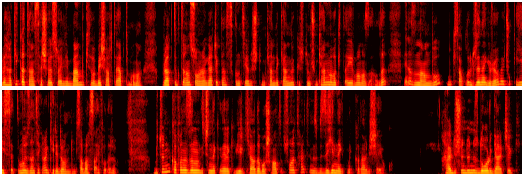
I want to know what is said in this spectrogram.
Ve hakikaten size şöyle söyleyeyim. Ben bu kitabı 5 hafta yaptım ama bıraktıktan sonra gerçekten sıkıntıya düştüm. Kendi kendime küstüm. Çünkü kendime vakit ayırmam azaldı. En azından bu, bu kitapla düzene giriyor ve çok iyi hissettim. O yüzden tekrar geri döndüm. Sabah sayfaları. Bütün kafanızın içindekileri bir kağıda boşaltıp sonra tertemiz bir zihinle gitmek kadar bir şey yok. Her düşündüğünüz doğru, gerçek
